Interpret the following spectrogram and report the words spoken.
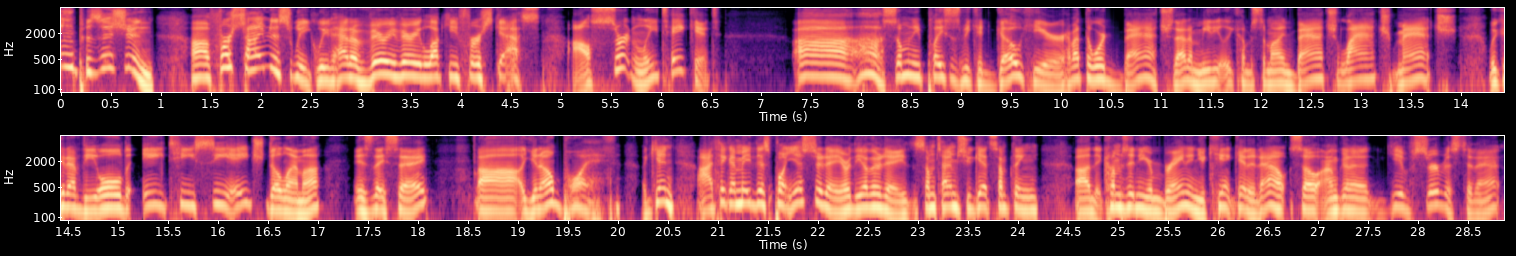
in position. Uh, first time this week. We've had a very, very lucky first guess. I'll certainly take it. Uh, ah, so many places we could go here. How about the word batch? That immediately comes to mind. Batch, latch, match. We could have the old ATCH dilemma, as they say. Uh, you know, boy, again, I think I made this point yesterday or the other day. Sometimes you get something uh, that comes into your brain and you can't get it out. So I'm going to give service to that.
